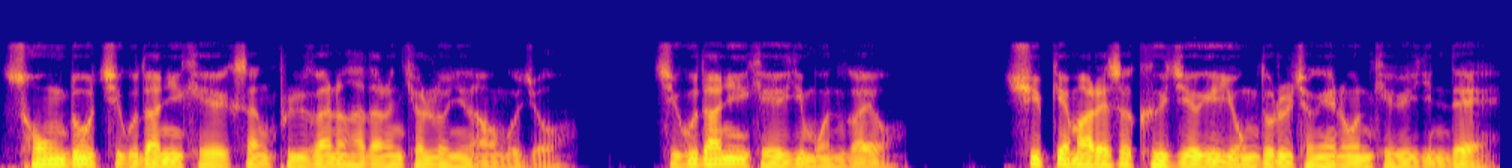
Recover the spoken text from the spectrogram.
송도 지구 단위 계획상 불가능하다는 결론이 나온 거죠. 지구 단위 계획이 뭔가요? 쉽게 말해서 그 지역의 용도를 정해놓은 계획인데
